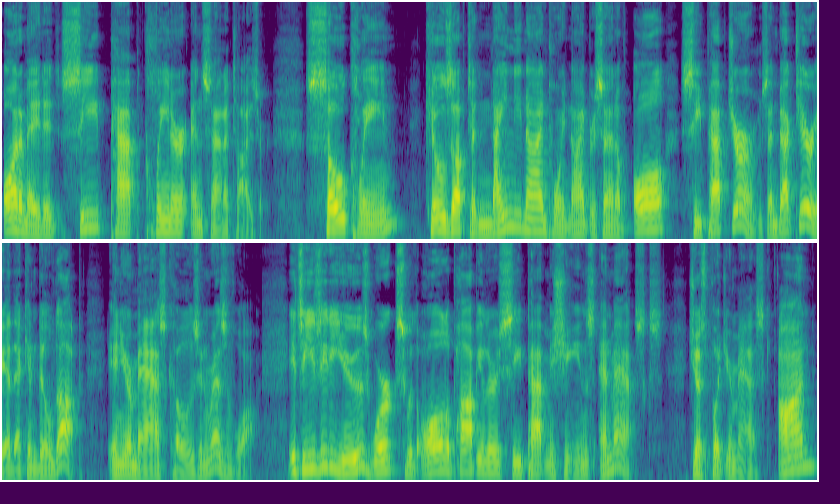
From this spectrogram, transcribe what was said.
automated CPAP cleaner and sanitizer. So Clean kills up to 99.9% of all CPAP germs and bacteria that can build up in your mask, hose, and reservoir. It's easy to use, works with all the popular CPAP machines and masks. Just put your mask on,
